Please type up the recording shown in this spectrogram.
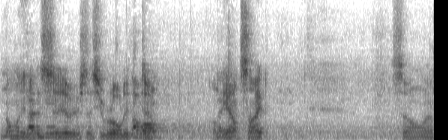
normally not as serious as you roll it um, on the outside. So, uh,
